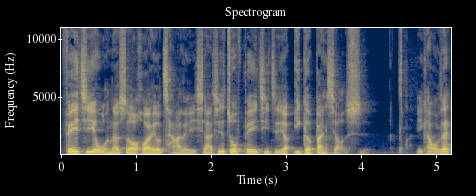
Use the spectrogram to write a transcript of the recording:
飞机我那时候后来又查了一下，其实坐飞机只要一个半小时。你看我在。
